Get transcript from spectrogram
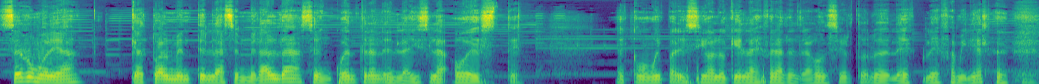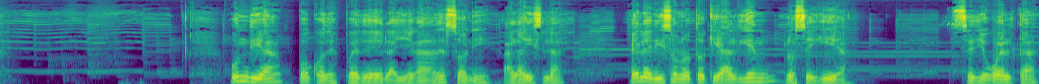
Se rumorea que actualmente las esmeraldas se encuentran en la isla oeste. Es como muy parecido a lo que es la esfera del dragón, ¿cierto? ¿Le, es familiar? Un día, poco después de la llegada de Sony a la isla, el erizo notó que alguien lo seguía. Se dio vuelta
